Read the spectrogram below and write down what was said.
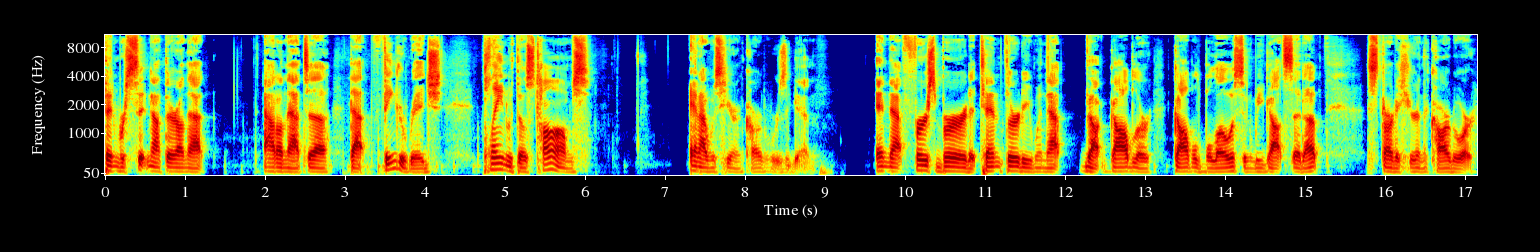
then we're sitting out there on that, out on that, uh, that finger ridge playing with those toms. And I was hearing car doors again. And that first bird at 1030, when that that gobbler gobbled below us and we got set up, started hearing the car door.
